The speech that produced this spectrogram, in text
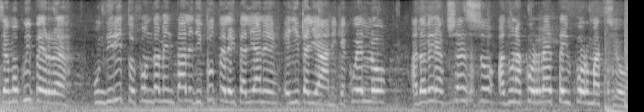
Siamo qui per un diritto fondamentale di tutte le italiane e gli italiani, che è quello ad avere accesso ad una corretta informazione.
